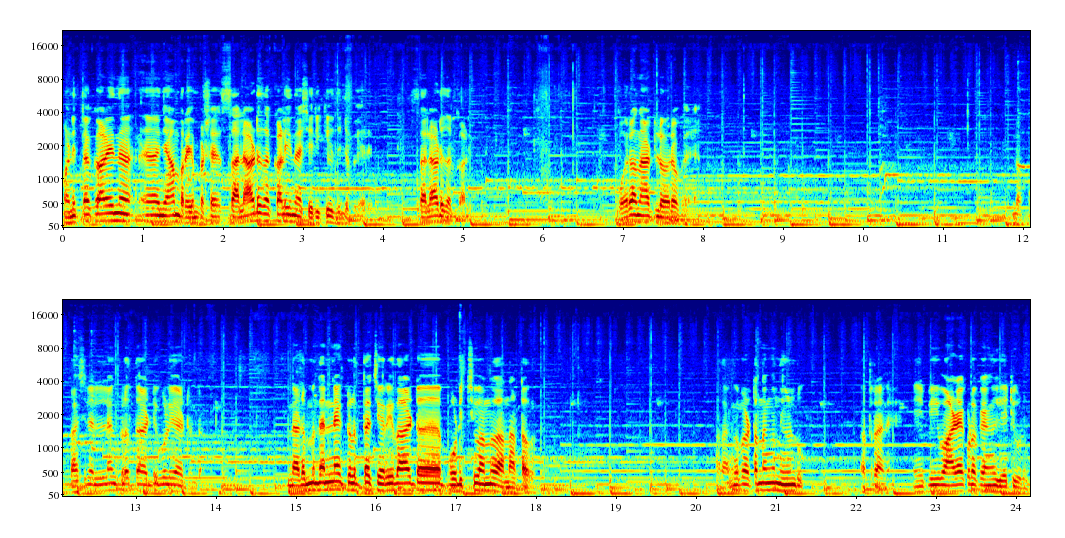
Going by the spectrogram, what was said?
മണിത്തക്കാളി എന്ന് ഞാൻ പറയും. പക്ഷേ സലാഡ് തക്കാളി എന്നാണ് ശരിക്കും ഇതിന്റെ പേര്. സലാഡ് തക്കാളി. ഓരോ നാട്ടിലും ഓരോ പേരാണ് കാശിലെല്ലാം കിളുത്ത അടിപൊളിയായിട്ടുണ്ട്. നടുമ്പം തന്നെ കിളുത്ത ചെറിയതായിട്ട് പൊടിച്ചു വന്നതാണ് നട്ടത്. അതങ്ങ് പെട്ടെന്നങ്ങ് നീണ്ടു. അത്ര തന്നെ ഇനിയിപ്പോൾ ഈ വാഴയെ ഒക്കെ അങ്ങ് കയറ്റി വിടും.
